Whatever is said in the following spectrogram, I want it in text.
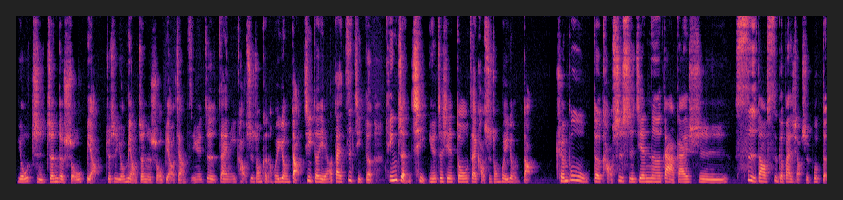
有指针的手表，就是有秒针的手表这样子，因为这在你考试中可能会用到。记得也要带自己的听诊器，因为这些都在考试中会用到。全部的考试时间呢，大概是四到四个半小时不等，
